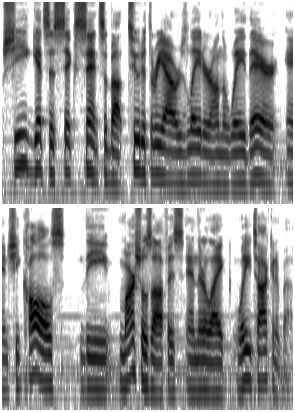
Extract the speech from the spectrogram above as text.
she gets a sixth sense about two to three hours later on the way there, and she calls the marshal's office, and they're like, "What are you talking about?"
